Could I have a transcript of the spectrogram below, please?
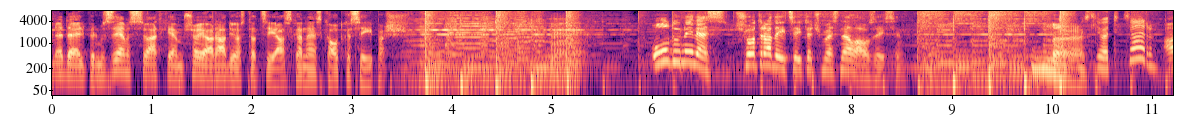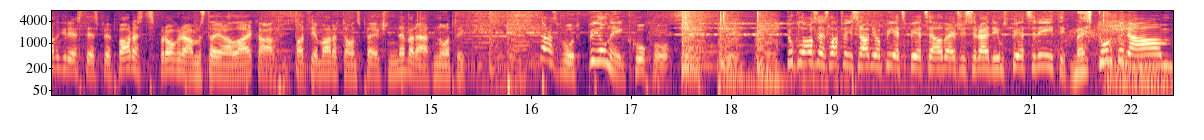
Nedēļa pirms Ziemassvētkiem šajā radiostacijā skanēs kaut kas īpašs. Ulu un Ines, šo tradīciju taču mēs nelauzīsim. Nē, Es ļoti ceru. Atgriezties pie parastas programmas tajā laikā, pat ja maratons pēkšņi nevarētu notikt, tas būtu pilnīgi kuku. Tu klausies Latvijas Rādio 5,5 LV. Šis ir raidījums 5 rīti. Mēs turpinām.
